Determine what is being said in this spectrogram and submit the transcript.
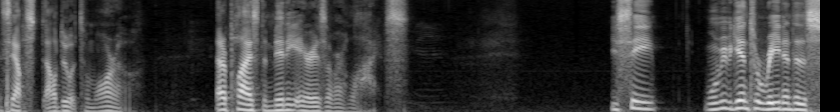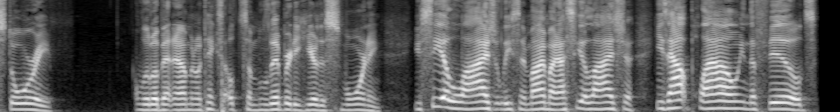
and say, I'll, I'll do it tomorrow. That applies to many areas of our lives. You see, when we begin to read into the story a little bit, and I'm going to take some liberty here this morning. You see Elijah, at least in my mind, I see Elijah, he's out plowing the fields,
